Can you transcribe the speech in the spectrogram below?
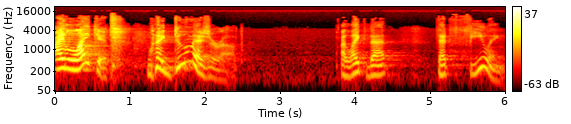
I like it when I do measure up. I like that, that feeling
